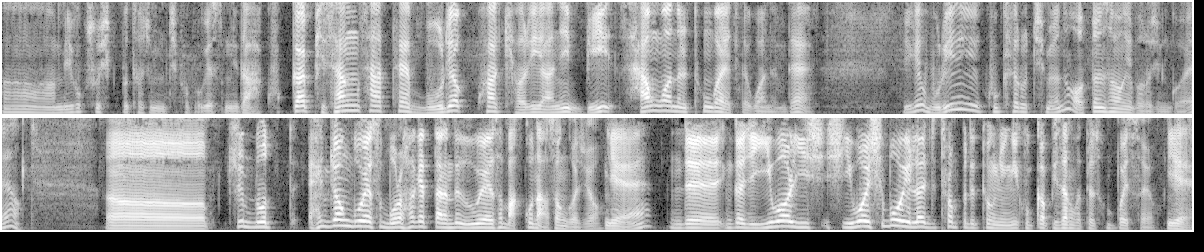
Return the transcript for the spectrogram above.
아, 미국 소식부터 좀 짚어보겠습니다. 국가 비상사태 무력화 결의안이 미 상원을 통과했다고 하는데 이게 우리 국회로 치면 어떤 상황이 벌어진 거예요? 어, 지금 뭐 행정부에서 뭘 하겠다는데 의회에서 막고 나선 거죠. 예. 근데 그러니까 이제 2월 20, 2월 15일 날 트럼프 대통령이 국가 비상사태를 선포했어요. 예.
